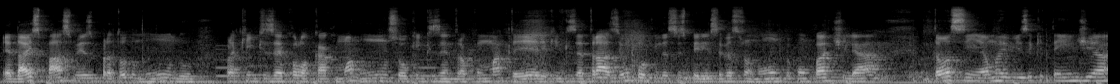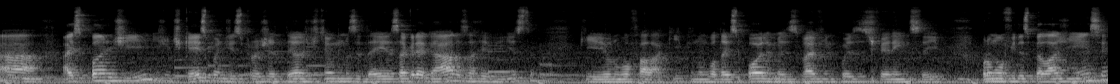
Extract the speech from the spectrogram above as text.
É dar espaço mesmo para todo mundo, para quem quiser colocar como anúncio ou quem quiser entrar como matéria, quem quiser trazer um pouquinho dessa experiência gastronômica, compartilhar. Então, assim, é uma revista que tende a, a expandir, a gente quer expandir esse projeto dela, a gente tem algumas ideias agregadas à revista, que eu não vou falar aqui, que não vou dar spoiler, mas vai vir coisas diferentes aí, promovidas pela agência.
